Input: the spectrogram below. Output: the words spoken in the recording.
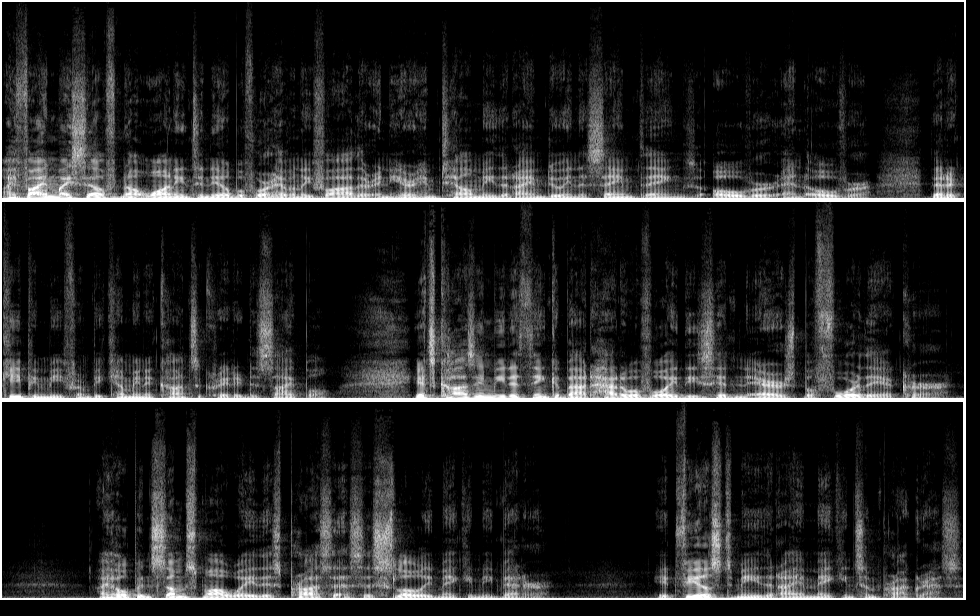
I find myself not wanting to kneel before Heavenly Father and hear Him tell me that I am doing the same things over and over that are keeping me from becoming a consecrated disciple. It's causing me to think about how to avoid these hidden errors before they occur. I hope in some small way this process is slowly making me better it feels to me that I am making some progress.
